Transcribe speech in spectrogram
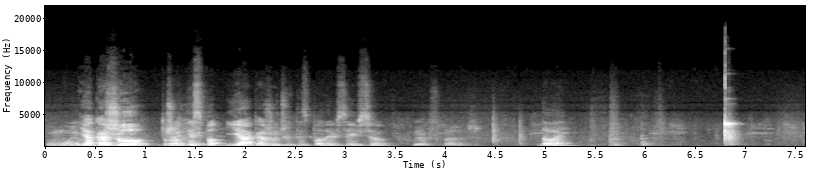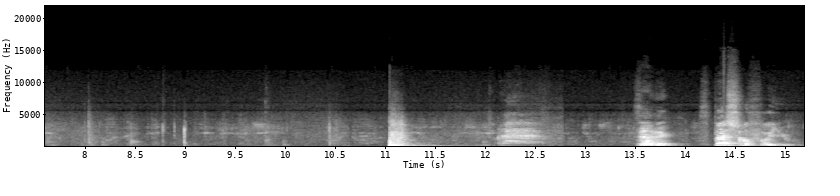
По-моєму, Я кажу, чуть не спа... Я кажу, чуть не спалився і все. Як скажеш. Давай. Special for you.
